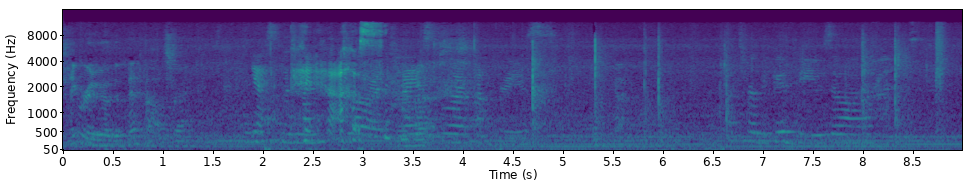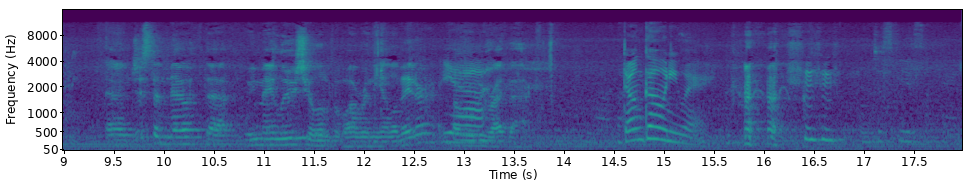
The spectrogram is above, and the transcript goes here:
I think we're gonna go to the penthouse, right? Yes, the Penthouse. floor, the highest floor of Humphreys. That's where the good views are. And just a note that we may lose you a little bit while we're in the elevator, but we'll be right back. Don't go anywhere. It'll just be a second.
